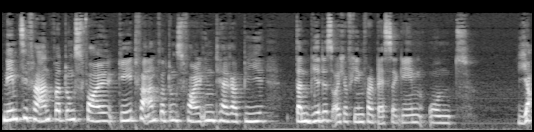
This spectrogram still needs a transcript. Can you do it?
nehmt sie verantwortungsvoll, geht verantwortungsvoll in Therapie, dann wird es euch auf jeden Fall besser gehen und ja.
